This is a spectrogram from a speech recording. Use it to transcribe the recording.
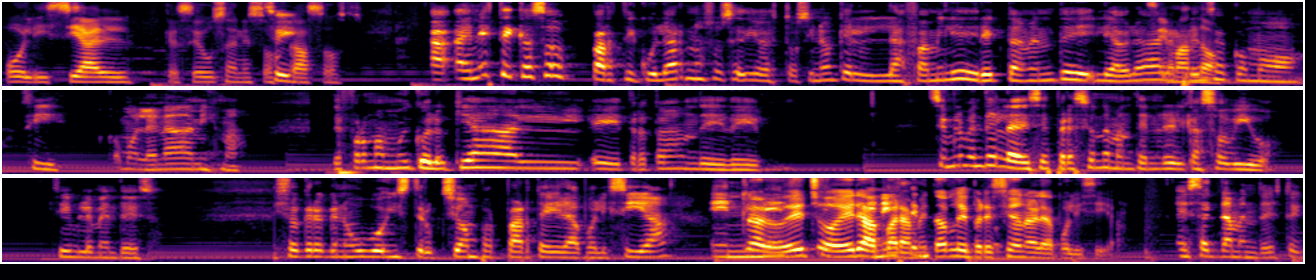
policial que se usa en esos Sí. casos. A- En este caso particular no sucedió esto, sino que la familia directamente le hablaba Se a la mandó. prensa como, sí, como la nada misma. De forma muy coloquial, eh, trataban de, de- Simplemente la desesperación de mantener el caso vivo. Simplemente eso. Yo creo que no hubo instrucción por parte de la policía. En Claro, de este- hecho era para este- meterle presión a la policía. Exactamente, este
